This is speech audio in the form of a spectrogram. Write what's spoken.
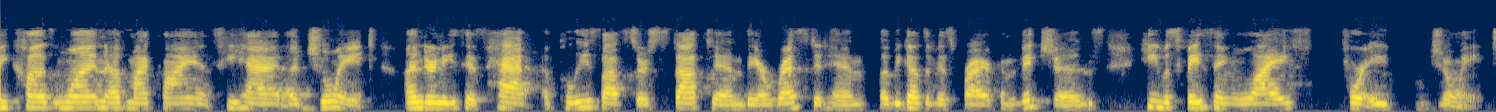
because one of my clients, he had a joint underneath his hat. A police officer stopped him, they arrested him, but because of his prior convictions, he was facing life for a joint.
